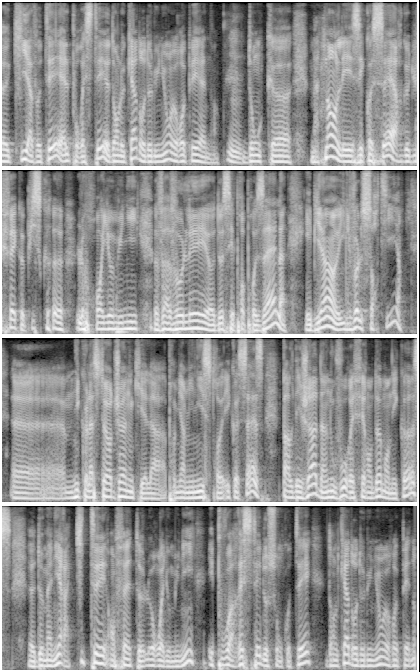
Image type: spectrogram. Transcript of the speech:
euh, qui a voté, elle, pour rester dans le cadre de l'Union européenne. Mm. Donc euh, maintenant, les Écossais arguent du fait que puisque le Royaume-Uni va voler de ses propres ailes, eh bien, ils veulent sortir. Nicola Sturgeon, qui est la première ministre écossaise, parle déjà d'un nouveau référendum en Écosse, de manière à quitter en fait le Royaume-Uni et pouvoir rester de son côté dans le cadre de l'Union européenne.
